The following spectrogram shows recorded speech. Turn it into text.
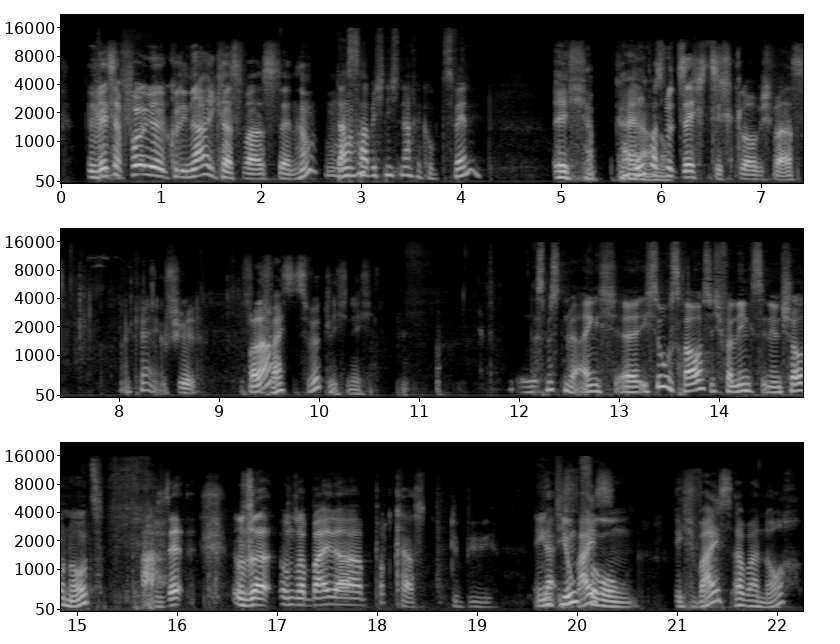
In welcher Folge Kulinarikas war es denn? Hm? das habe ich nicht nachgeguckt. Sven? Ich habe keine Irgendwas Ahnung. mit 60, glaube ich, war es. Okay. Gefühlt. ich, oder? ich weiß es wirklich nicht. Das müssten wir eigentlich, äh, ich suche es raus, ich verlinke es in den Show Notes. Sehr, unser, unser beider Podcast-Debüt. Ja, ich weiß, ich weiß aber noch,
